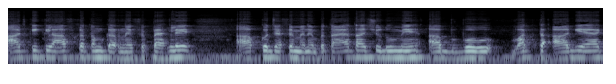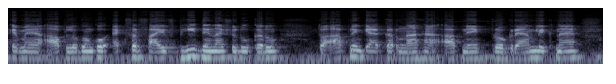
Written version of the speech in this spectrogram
आज की क्लास खत्म करने से पहले आपको जैसे मैंने बताया था शुरू में, अब वो वक्त आ गया है कि मैं आप लोगों को एक्सरसाइज भी देना शुरू करूँ। तो आपने क्या करना है? आपने एक प्रोग्राम लिखना है।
